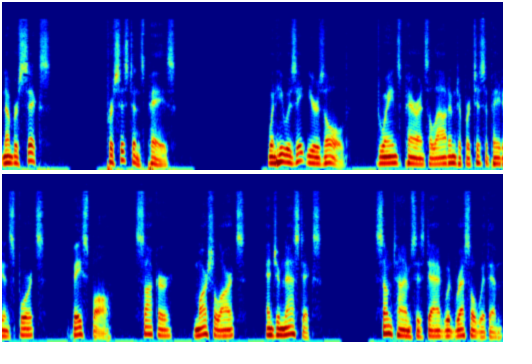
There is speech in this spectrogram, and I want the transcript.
Number 6. Persistence pays. When he was 8 years old, Dwayne's parents allowed him to participate in sports, baseball, soccer, martial arts, and gymnastics. Sometimes his dad would wrestle with him,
